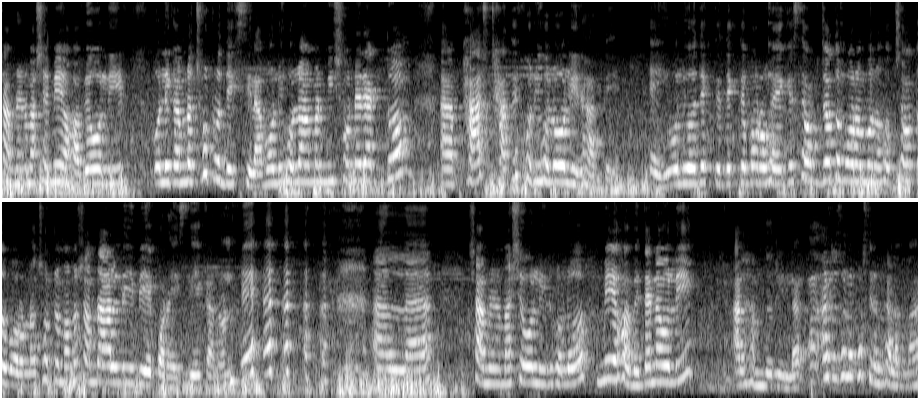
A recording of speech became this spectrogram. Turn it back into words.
সামনের মাসে মেয়ে হবে অলির। অলিকে আমরা ছোট দেখছিলাম। অলি হলো আমার মিশনের একদম ফার্স্ট হাতে, খড়ি হলো অলির হাতে। এই অলিও দেখতে দেখতে বড় হয়ে গেছে। যত বড় মনে হচ্ছে অত বড় না। ছোট মানুষ আমরা আল্লি বিয়ে করাইছি এই কারণে। আল্লাহ, সামনের মাসে অলির হলো মেয়ে হবে, তাই না অলি? আলহামদুলিল্লাহ। আলোচনা করছিলেন খালাম্মা?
